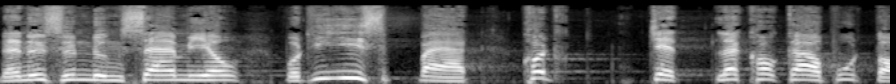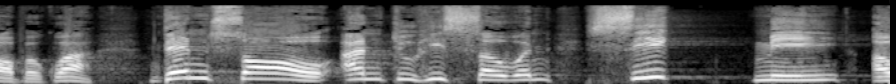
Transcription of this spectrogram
ในหนังสือหนึ่งแซมเมียลบทที่ 28ข้อ7และข้อ 9 พูดต่อบอกว่า then Saul unto his servant seek me a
